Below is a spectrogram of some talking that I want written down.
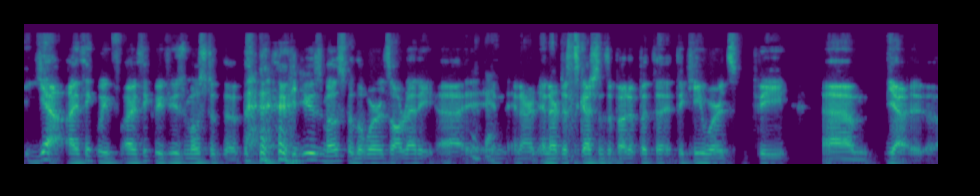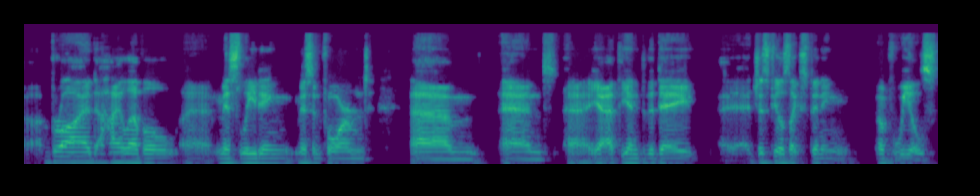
yeah, I think we've I think we've used most of the used most of the words already uh, okay. in, in our in our discussions about it. But the the keywords be um, yeah, broad, high level, uh, misleading, misinformed, um, and uh, yeah, at the end of the day, it just feels like spinning of wheels.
